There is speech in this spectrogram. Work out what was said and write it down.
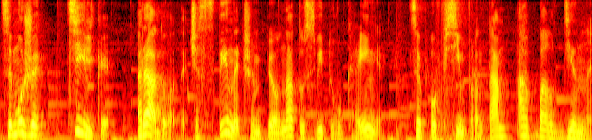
це може тільки радувати. Частина чемпіонату світу в Україні це по всім фронтам обалденна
